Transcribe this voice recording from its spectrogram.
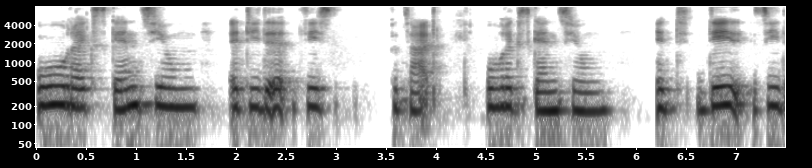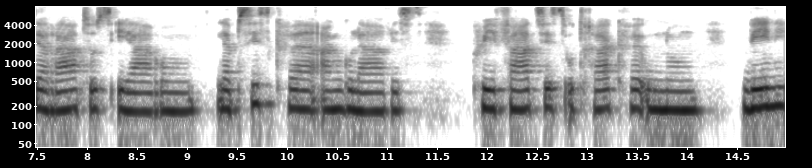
Orex Gentium et dis, verzeiht, Orex Gentium et desideratus earum lapsisque angularis qui facis utraque unum veni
